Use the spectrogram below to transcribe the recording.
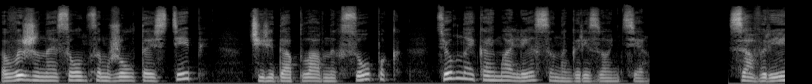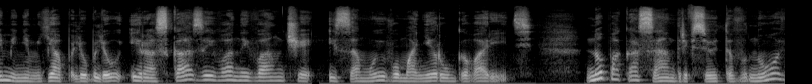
Выжженная солнцем желтая степь череда плавных сопок темная кайма леса на горизонте со временем я полюблю и рассказы ивана ивановича и саму его манеру говорить. Но пока сандре все это вновь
